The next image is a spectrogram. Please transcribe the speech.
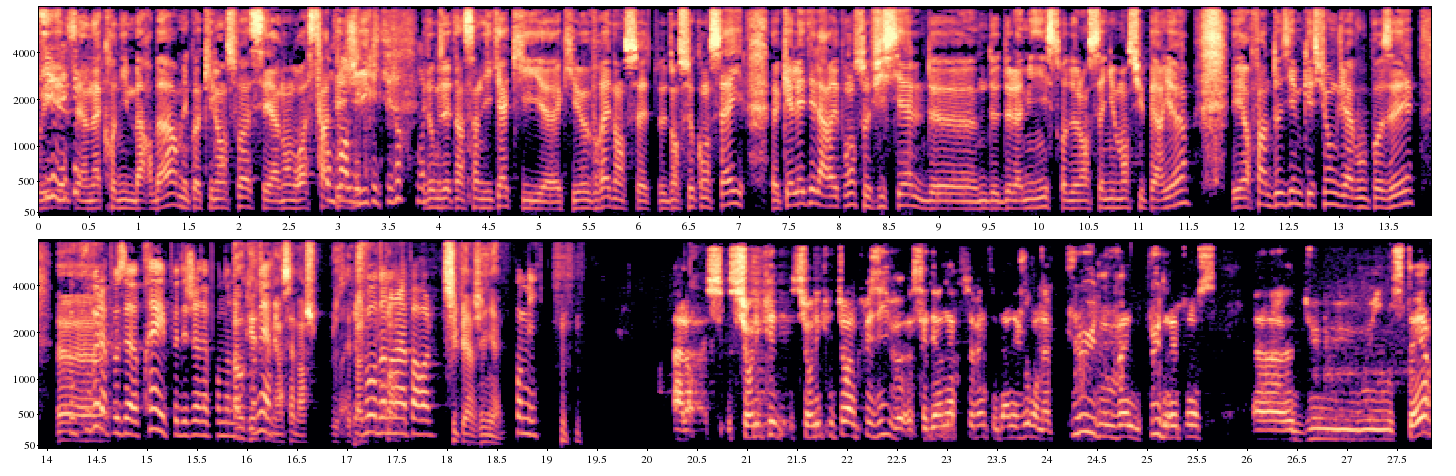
Oui, c'est un acronyme barbare, mais quoi qu'il en soit, c'est un endroit stratégique. Et donc vous êtes un syndicat qui, euh, qui œuvrait dans, cette, dans ce conseil. Euh, quelle était la réponse officielle de, de, la ministre de l'enseignement supérieur? Et enfin, deuxième question que j'ai à vous poser. Vous pouvez la poser après il peut déjà répondre dans la ah, première. bien, ça marche. Je, vous redonnerai la parole. Super, génial. Promis. Alors, sur l'écriture inclusive, ces dernières semaines, ces derniers jours, on n'a plus de nouvelles, plus de réponses du ministère,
